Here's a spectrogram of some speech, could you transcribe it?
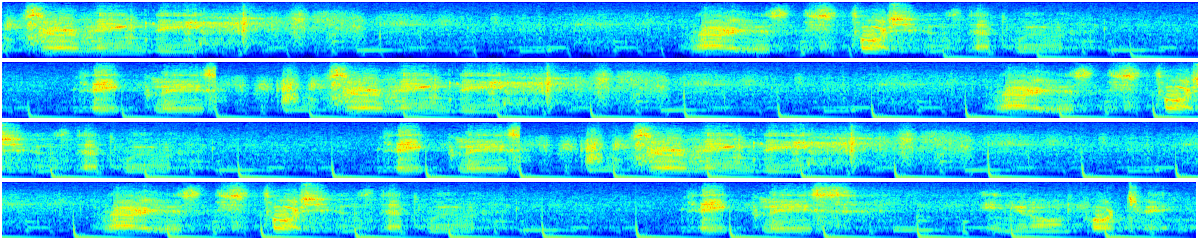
observing the various distortions that will take place, observing the various distortions that will take place, observing the various distortions that will take place in your own portrait.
